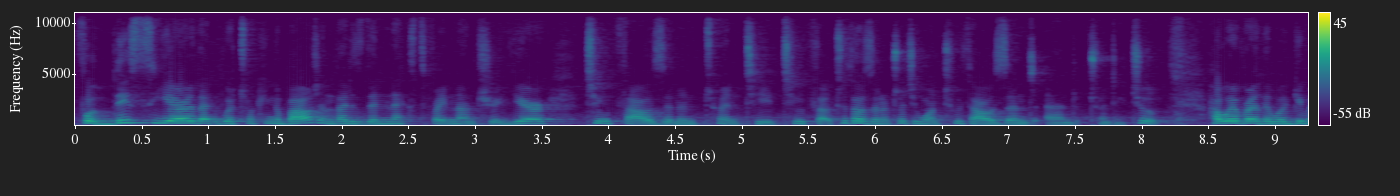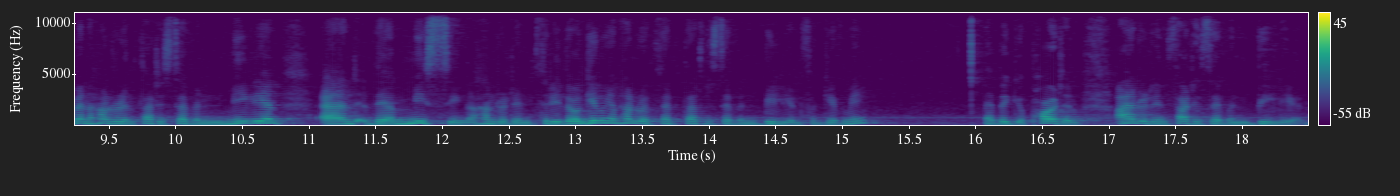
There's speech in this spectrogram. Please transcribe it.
for this year that we're talking about, and that is the next financial year, 2021-2022. However, they were given 137 million, and they're missing 103. They were giving 137 billion, forgive me. I beg your pardon, 137 billion,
